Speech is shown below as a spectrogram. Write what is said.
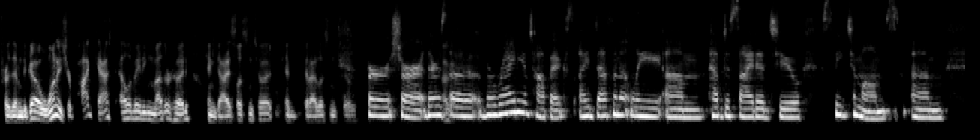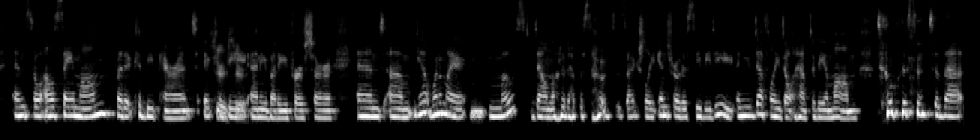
for them to go. One is your podcast, Elevating Motherhood. Can guys listen to it? Can could I listen to it? For sure. There's okay. a variety of topics. I definitely um, have decided to speak to moms. Um, and so I'll say mom, but it could be parent. It sure, could be sure. anybody for sure. And um, yeah, one of my most downloaded episodes is actually Intro to CBD. And you definitely don't have to be a mom to listen to that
